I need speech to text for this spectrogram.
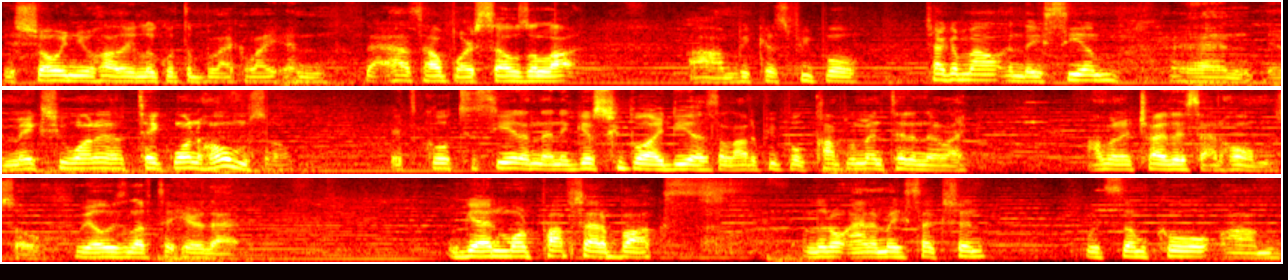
It's showing you how they look with the black light and that has helped ourselves a lot um, because people check them out and they see them and it makes you want to take one home. So it's cool to see it and then it gives people ideas. A lot of people compliment it and they're like, I'm gonna try this at home. So we always love to hear that. Again, more pops out of box, a little anime section with some cool um,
